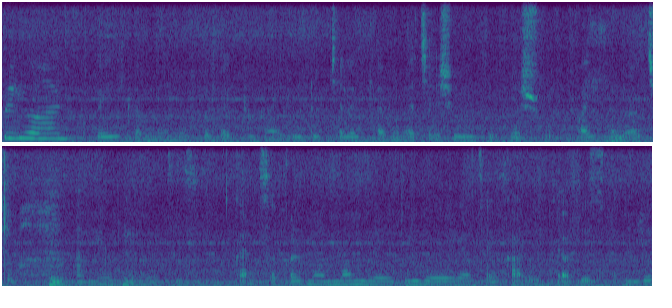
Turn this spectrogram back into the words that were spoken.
Everyone welcome welcome back to my YouTube channel কেমন আছে শুরু তোমরা সবাই ভালো আছো আমিও ভালো আছি সকাল সকাল মাম্মাম রেডি হয়ে গেছে কারণ যাবে স্কুলে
